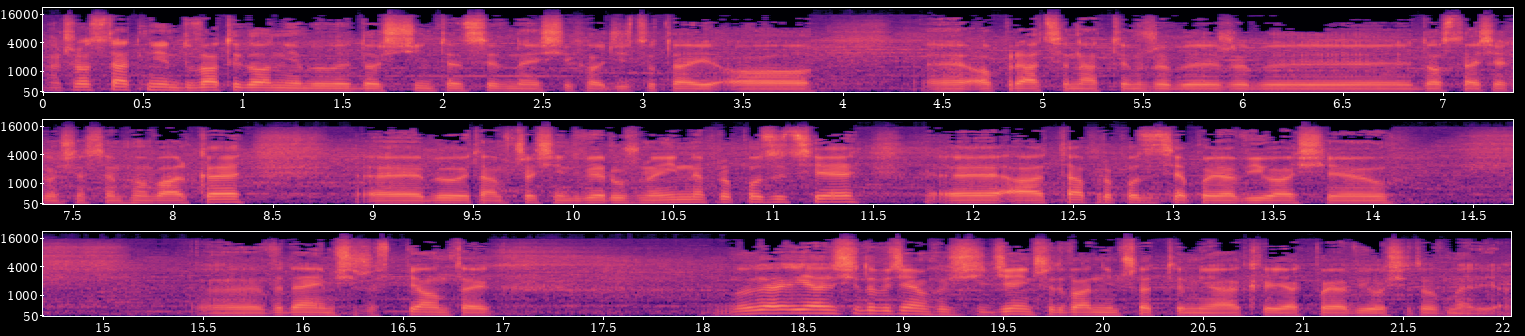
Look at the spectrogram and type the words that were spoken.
Znaczy ostatnie dwa tygodnie były dość intensywne, jeśli chodzi tutaj o, e, o pracę nad tym, żeby, żeby dostać jakąś następną walkę. E, Były tam wcześniej dwie różne inne propozycje, e, a ta propozycja pojawiła się, e, wydaje mi się, że w piątek. No, ja- się dowiedziałem jakoś dzień czy dwa dni przed tym, jak, jak pojawiło się to w mediach.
